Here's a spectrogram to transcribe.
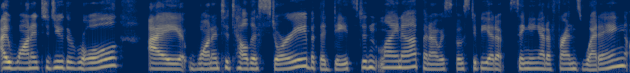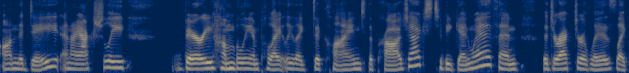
i wanted to do the role. I wanted to tell this story but the dates didn't line up and i was supposed to be at a singing at a friend's wedding on the date and i actually very humbly and politely like declined the project to begin with and the director Liz like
